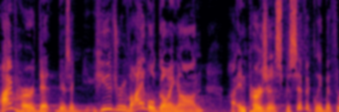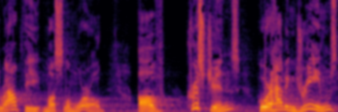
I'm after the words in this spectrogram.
I've heard that there's a huge revival going on uh, in Persia specifically, but throughout the Muslim world of Christians who are having dreams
